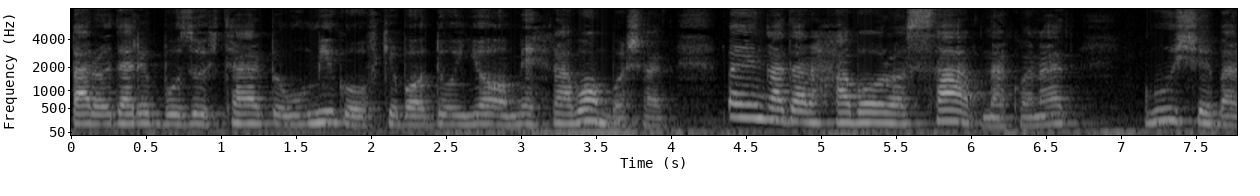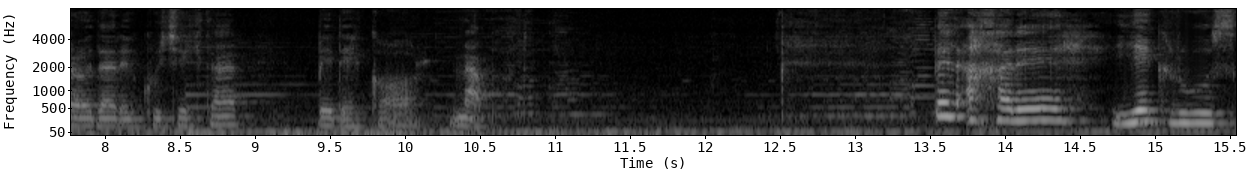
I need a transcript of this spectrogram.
برادر بزرگتر به او می گفت که با دنیا مهربان باشد و اینقدر هوا را سرد نکند گوش برادر کوچکتر بدهکار نبود. بالاخره یک روز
